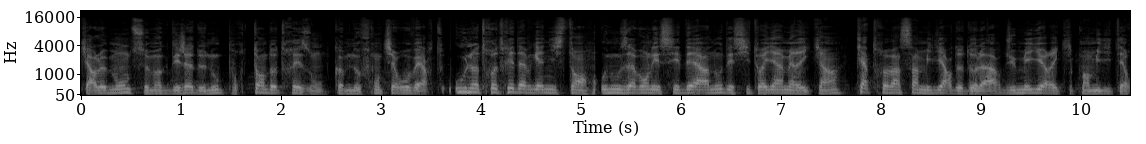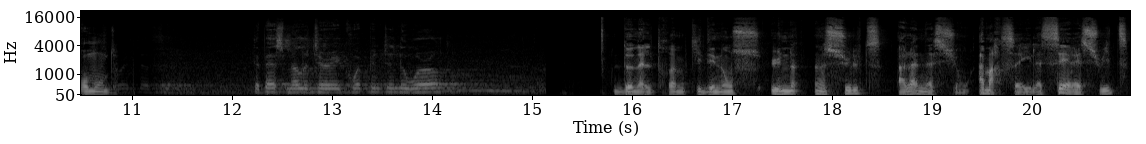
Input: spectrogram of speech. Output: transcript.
car le monde se moque déjà de nous pour tant d'autres raisons, comme nos frontières ouvertes, ou notre retrait d'Afghanistan, où nous avons laissé derrière nous des citoyens américains, 85 milliards de dollars du meilleur équipement militaire au monde. Donald Trump qui dénonce une insulte à la nation. À Marseille, la CRS 8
